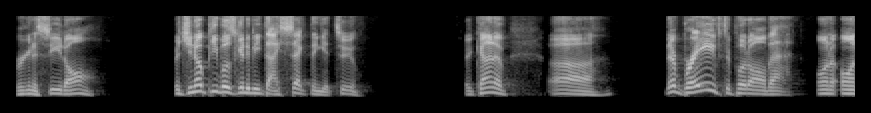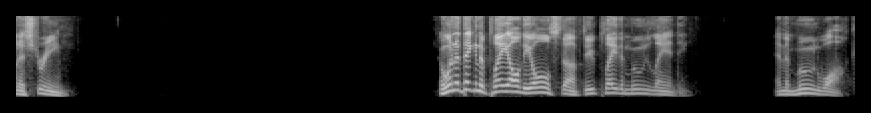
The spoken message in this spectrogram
We're going to see it all. But you know people's going to be dissecting it too. They're kind of uh they're brave to put all that on a, on a stream. And when are they to play all the old stuff, dude? Play the moon landing and the moonwalk,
